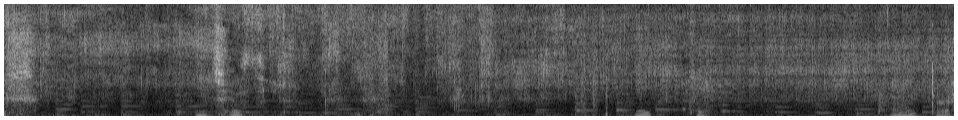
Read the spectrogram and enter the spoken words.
ж. Ничего себе. Видите? Помидор.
